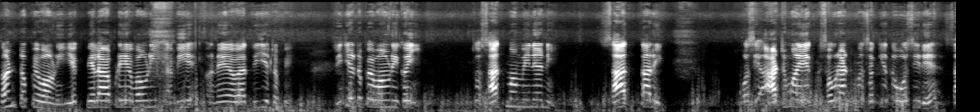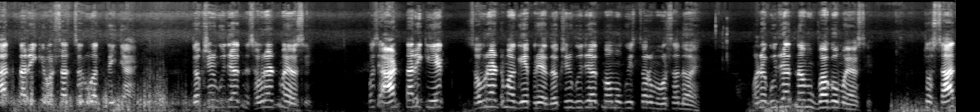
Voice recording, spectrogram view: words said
ત્રણ ટપ્પે વાવણી. એક પહેલાં આપણે વાવણી બે અને હવે ત્રીજે ટપ્પે ત્રીજે ટપ્પે વાવણી કઈ? તો સાતમા મહિનાની સાત તારીખ. પછી આઠમાં એક, સૌરાષ્ટ્રમાં શક્યતા ઓછી રહે. સાત તારીખે વરસાદ શરૂઆત થઈ જાય. દક્ષિણ ગુજરાતને સૌરાષ્ટ્રમાં હશે. પછી આઠ તારીખે એક, સૌરાષ્ટ્રમાં ગેપ રહે. દક્ષિણ ગુજરાતમાં અમુક વિસ્તારોમાં વરસાદ આવે. અને ગુજરાતના અમુક ભાગોમાં હશે. તો સાત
